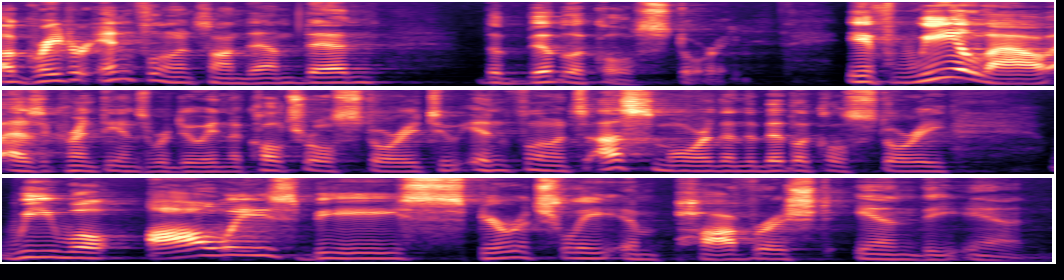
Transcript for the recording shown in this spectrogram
a greater influence on them than the biblical story. If we allow, as the Corinthians were doing, the cultural story to influence us more than the biblical story, we will always be spiritually impoverished in the end.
